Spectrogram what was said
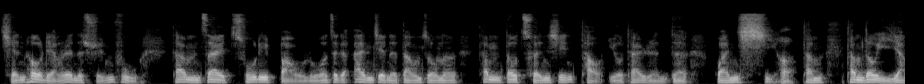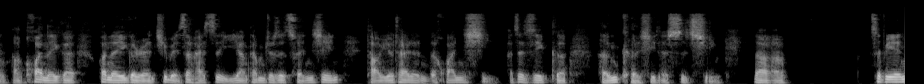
前后两任的巡抚，他们在处理保罗这个案件的当中呢，他们都存心讨犹太人的欢喜，哈，他们他们都一样，啊，换了一个换了一个人，基本上还是一样，他们就是存心讨犹太人的欢喜，啊，这是一个很可惜的事情。那这边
